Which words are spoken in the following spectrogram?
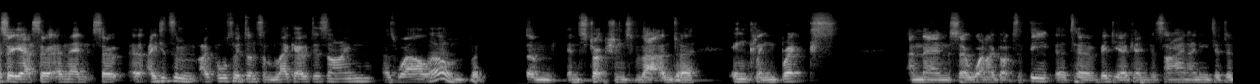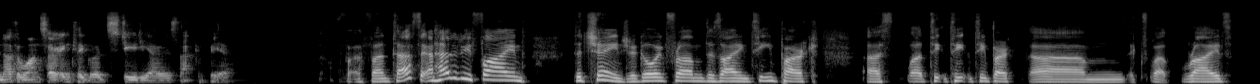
So yeah, so and then so uh, I did some. I've also done some Lego design as well. Oh. and put some instructions for that under Inkling Bricks. And then, so when I got to the, uh, to video game design, I needed another one. So Inklingwood Studios, that could be it. Fantastic. And how did you find the change? You're going from designing theme park, uh, well, t- t- theme park, um, well, rides.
